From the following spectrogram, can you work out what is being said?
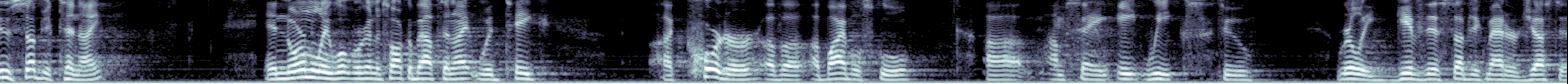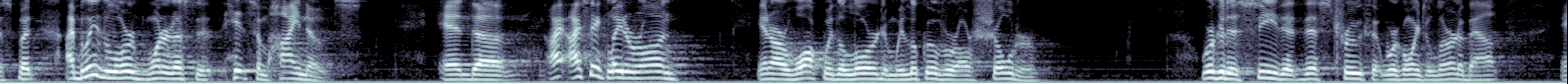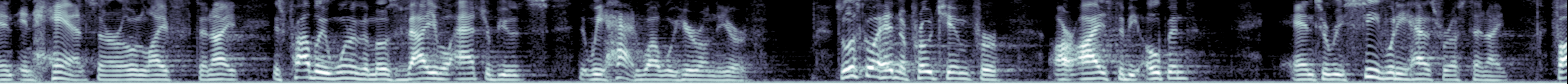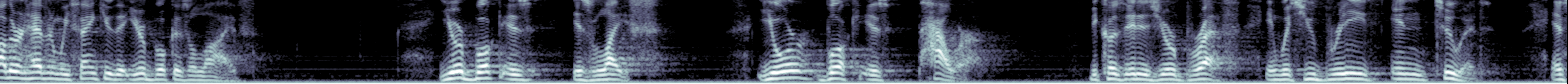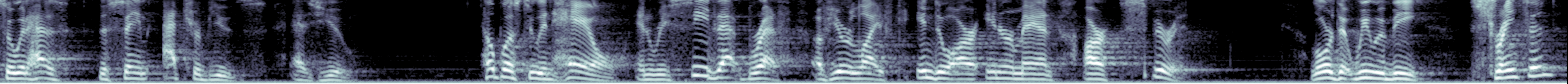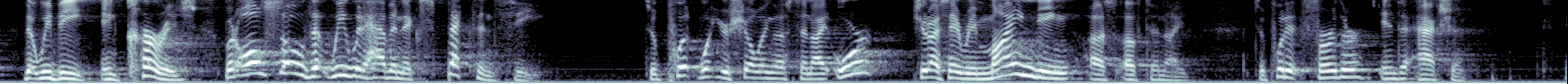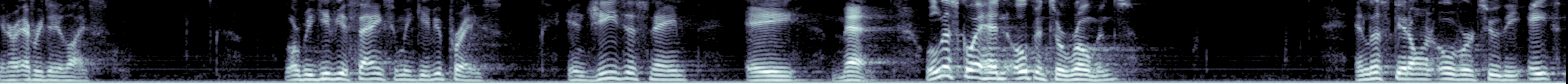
New subject tonight. And normally, what we're going to talk about tonight would take a quarter of a, a Bible school. Uh, I'm saying eight weeks to really give this subject matter justice. But I believe the Lord wanted us to hit some high notes. And uh, I, I think later on in our walk with the Lord and we look over our shoulder, we're going to see that this truth that we're going to learn about and enhance in our own life tonight is probably one of the most valuable attributes that we had while we're here on the earth. So let's go ahead and approach Him for our eyes to be opened and to receive what He has for us tonight. Father in heaven, we thank you that your book is alive. Your book is, is life. Your book is power because it is your breath in which you breathe into it. And so it has the same attributes as you. Help us to inhale and receive that breath of your life into our inner man, our spirit. Lord, that we would be strengthened, that we be encouraged, but also that we would have an expectancy to put what you're showing us tonight, or should I say, reminding us of tonight, to put it further into action in our everyday life. Lord, we give you thanks and we give you praise. In Jesus' name, amen. Well, let's go ahead and open to Romans. And let's get on over to the eighth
